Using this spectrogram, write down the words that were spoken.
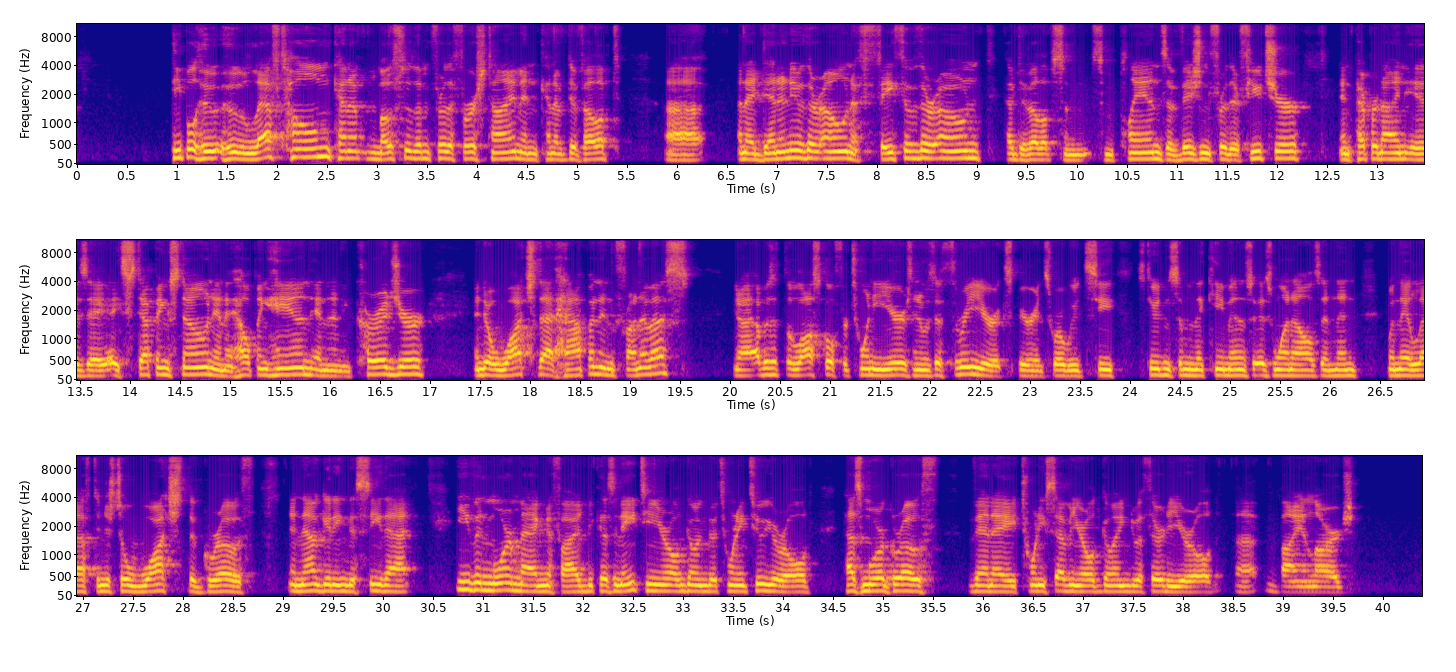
people who who left home, kind of most of them for the first time, and kind of developed uh, an identity of their own, a faith of their own, have developed some some plans, a vision for their future. And Pepperdine is a, a stepping stone and a helping hand and an encourager. And to watch that happen in front of us, you know, I was at the law school for 20 years, and it was a three-year experience where we'd see students when they came in as, as 1Ls, and then when they left, and just to watch the growth, and now getting to see that even more magnified because an 18 year old going to a 22 year old has more growth than a 27 year old going to a 30 year old uh, by and large.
